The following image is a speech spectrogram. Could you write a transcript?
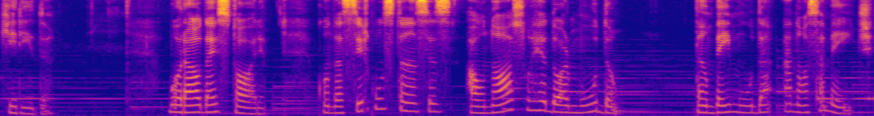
querida. Moral da história: quando as circunstâncias ao nosso redor mudam, também muda a nossa mente.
